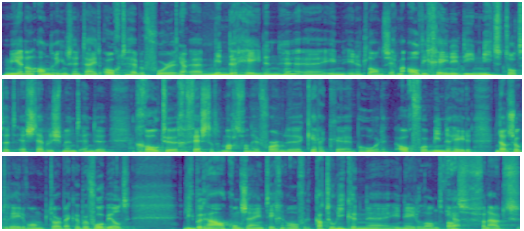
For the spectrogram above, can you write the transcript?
meer dan anderen in zijn tijd oog te hebben voor ja. uh, minderheden hè, uh, in, in het land. Zeg maar al diegenen die niet tot het establishment en de grote gevestigde macht van de hervormde kerk uh, behoorden. Oog voor minderheden. En dat is ook de reden waarom Thorbecke bijvoorbeeld liberaal kon zijn tegenover de katholieken in Nederland. Wat ja. vanuit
